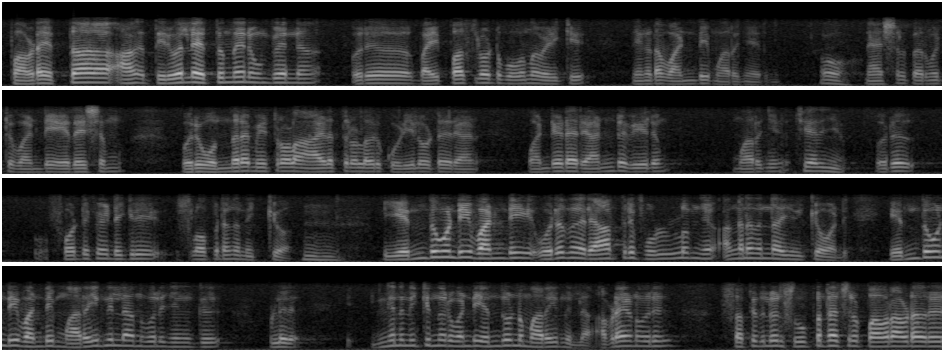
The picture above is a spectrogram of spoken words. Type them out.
അപ്പോൾ അവിടെ എത്താ തിരുവല്ല എത്തുന്നതിന് മുമ്പ് തന്നെ ഒരു ബൈപ്പാസിലോട്ട് പോകുന്ന വഴിക്ക് ഞങ്ങളുടെ വണ്ടി മറിഞ്ഞായിരുന്നു. ഓ. നാഷണൽ പെർമിറ്റ് വണ്ടി ഏകദേശം ഒരു ഒന്നര മീറ്ററോളം ആഴത്തിലുള്ള ഒരു കുഴിയിലോട്ട് വണ്ടിയുടെ രണ്ട് വീലും മറിഞ്ഞ് ചെരിഞ്ഞു. ഒരു ഫോർട്ടി ഫൈവ് ഡിഗ്രി സ്ലോപ്പിനങ്ങ് നിൽക്കുക. എന്തുകൊണ്ട് ഈ വണ്ടി ഒരു രാത്രി ഫുള്ളും അങ്ങനെ തന്നെ നിൽക്കുക വണ്ടി. എന്തുകൊണ്ട് ഈ വണ്ടി മറിയുന്നില്ല എന്ന് പോലും ഞങ്ങൾക്ക് ഉള്ളിൽ ഇങ്ങനെ നിൽക്കുന്ന ഒരു വണ്ടി എന്തുകൊണ്ട് മറിയുന്നില്ല? അവിടെയാണ് ഒരു സത്യത്തിൽ ഒരു സൂപ്പർ നാച്ചുറൽ പവർ അവിടെ ഒരു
